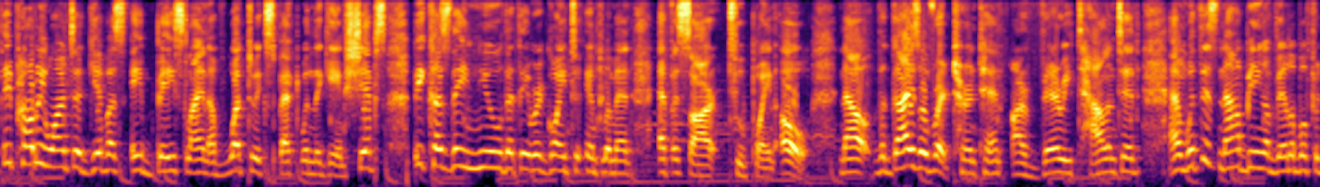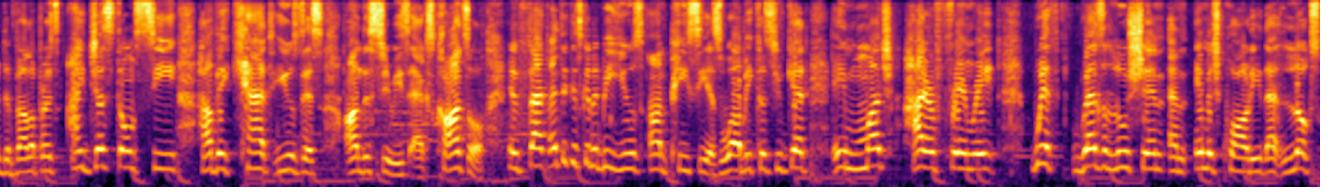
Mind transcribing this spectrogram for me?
They probably wanted to give us a baseline of what to expect when the game ships because they knew that they were going to implement FSR 2.0. Now the guys over at Turn 10 are very talented and with this now being available for developers, I just don't see how they can't use this on the Series X console. In fact, I think it's going to be used on PC as well because you get a much higher frame rate with resolution and image quality that looks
